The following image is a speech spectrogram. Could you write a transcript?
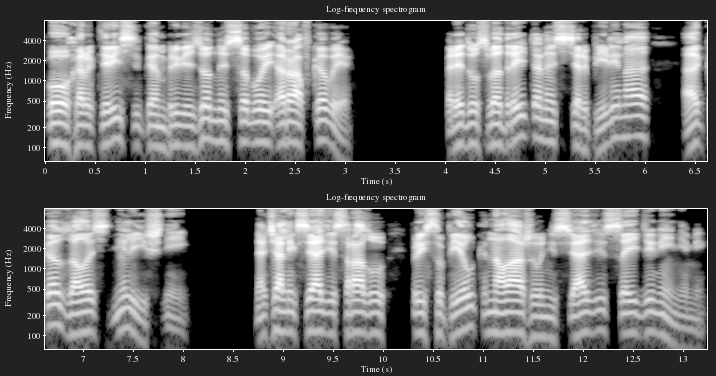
по характеристикам привезенной с собой РАФ-КВ. Предусмотрительность Серпилина оказалась не лишней. Начальник связи сразу приступил к налаживанию связи с соединениями.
